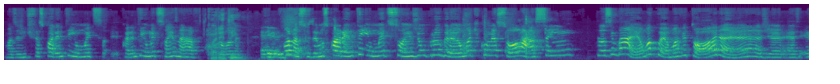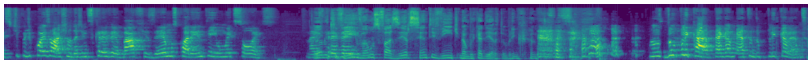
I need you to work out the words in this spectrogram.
mas a gente fez 41, edições, 41 edições, né, Rafa? 41. Falou, né? Pô, nós fizemos 41 edições de um programa que começou lá sem então, assim, bah, é uma, é uma vitória, é, é, esse tipo de coisa, eu acho, da gente escrever, bah, fizemos 41 edições. Né? Ano que vem isso. vamos fazer 120. Não, brincadeira, tô brincando. vamos duplicar, pega a meta e duplica a meta.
